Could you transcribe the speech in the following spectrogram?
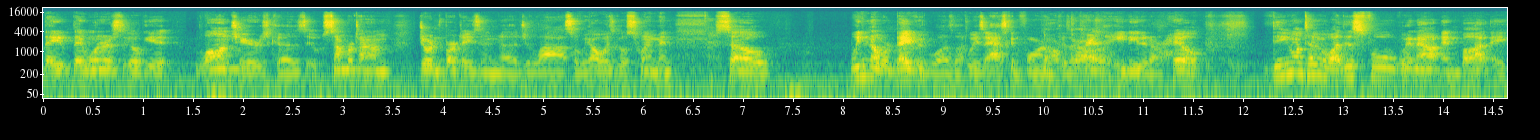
they they wanted us to go get lawn chairs because it was summertime. Jordan's birthday's in uh, July, so we always go swimming. So we didn't know where David was. Like we was asking for him Oh, because God. apparently he needed our help. Do you want to tell me why this fool went out and bought a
